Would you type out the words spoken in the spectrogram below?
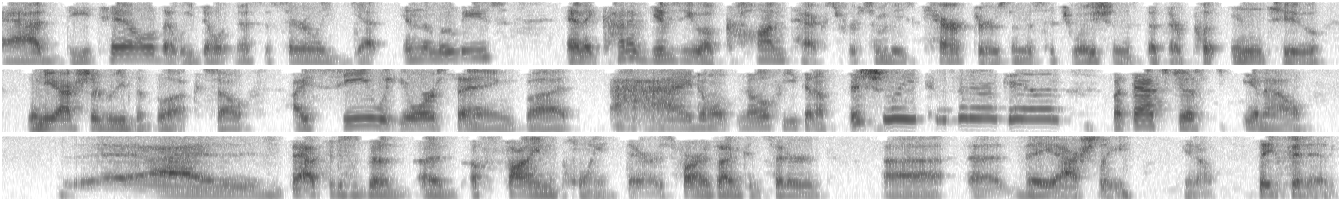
add detail that we don't necessarily get in the movies and it kind of gives you a context for some of these characters and the situations that they're put into when you actually read the book. So I see what you're saying, but I don't know if you can officially consider him canon. But that's just you know, uh, that's just a, a, a fine point there. As far as I'm concerned, uh, uh, they actually you know they fit in.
